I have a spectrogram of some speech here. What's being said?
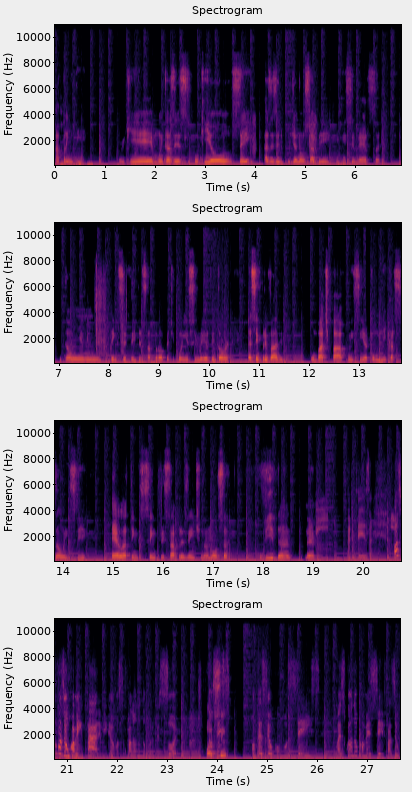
aprender. Porque muitas vezes o que eu sei, às vezes ele podia não saber, e vice-versa. Então tem que ser feita essa troca de conhecimento. Então é, é sempre válido. Um bate-papo em si, a comunicação em si, ela tem que sempre estar presente na nossa vida, né? Sim, certeza. Posso fazer um comentário, Miguel? Você falando do professor? Pode sim. Se aconteceu com vocês, mas quando eu comecei a fazer o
